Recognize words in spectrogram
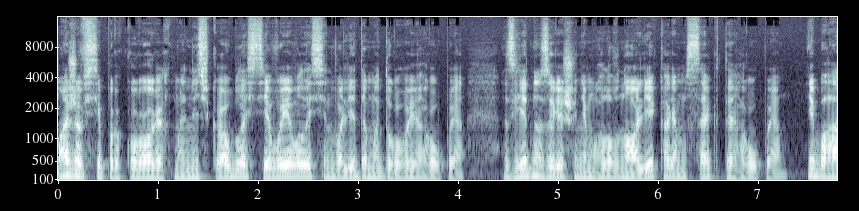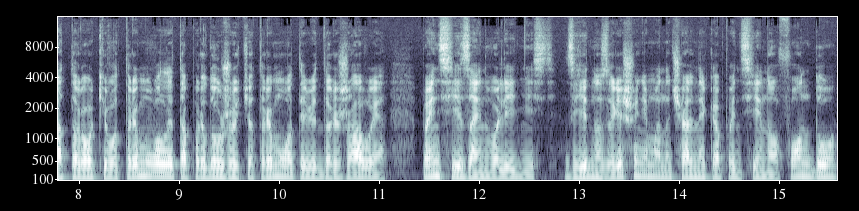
Майже всі прокурори Хмельницької області виявилися інвалідами другої групи, згідно з рішенням головного лікаря МСЕК Т-групи, і багато років отримували та продовжують отримувати від держави пенсії за інвалідність, згідно з рішеннями начальника пенсійного фонду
